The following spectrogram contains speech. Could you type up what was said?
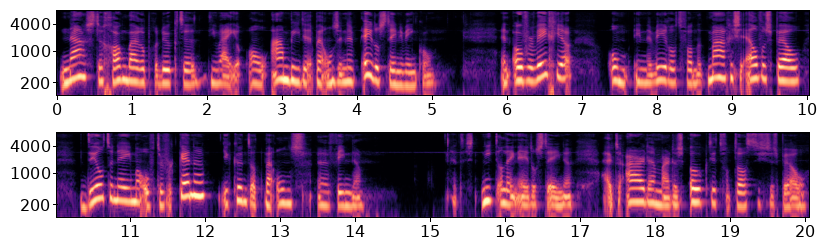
naast de gangbare producten die wij al aanbieden bij ons in de edelstenenwinkel. En overweeg je om in de wereld van het magische elfenspel deel te nemen of te verkennen? Je kunt dat bij ons uh, vinden. Het is niet alleen edelstenen uit de aarde, maar dus ook dit fantastische spel.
